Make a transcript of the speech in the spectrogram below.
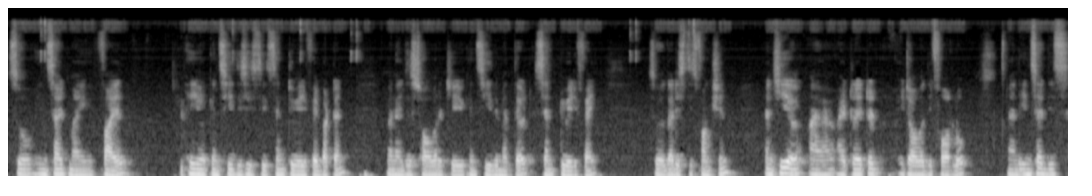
So inside my file here you can see this is the send to verify button. When I just hover it here you can see the method send to verify. So that is this function. And here I, I iterated it over the for loop and inside this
